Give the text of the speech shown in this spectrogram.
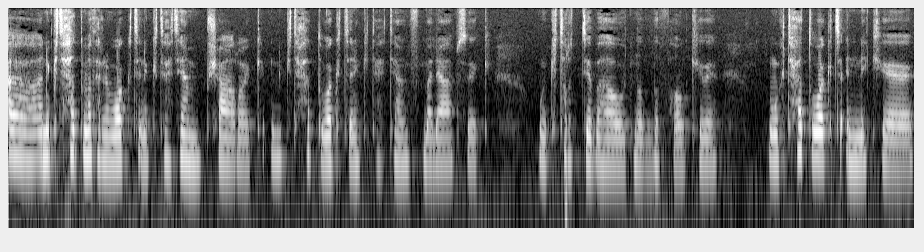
آه إنك تحط مثلا وقت إنك تهتم بشعرك إنك تحط وقت إنك تهتم في ملابسك وإنك ترتبها وتنظفها وكذا. وإنك تحط وقت إنك آه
